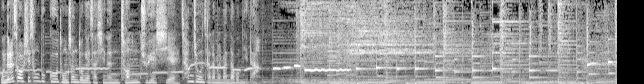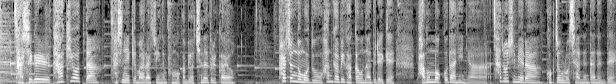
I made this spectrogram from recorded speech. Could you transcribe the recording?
오늘은 서울시 성북구 동선동에 사시는 전주혜 씨의 참 좋은 사람을 만나봅니다. 자식을 다 키웠다. 자신있게 말할 수 있는 부모가 몇이나 될까요? 팔순 노모도 환갑이 가까운 아들에게 밥은 먹고 다니냐, 차 조심해라, 걱정을 놓지 않는다는데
